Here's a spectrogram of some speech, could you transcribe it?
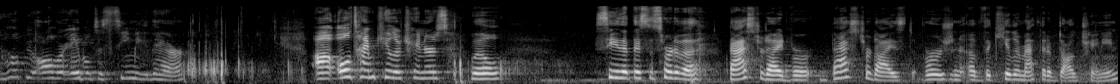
I hope you all were able to see me there. Uh, Old-time Koehler trainers will see that this is sort of a bastardized, ver bastardized version of the Koehler method of dog training,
